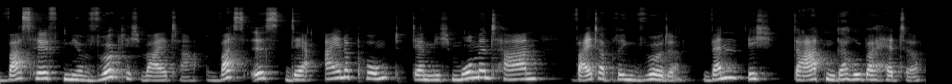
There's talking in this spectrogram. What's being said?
was hilft mir wirklich weiter? Was ist der eine Punkt, der mich momentan weiterbringen würde, wenn ich Daten darüber hätte,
